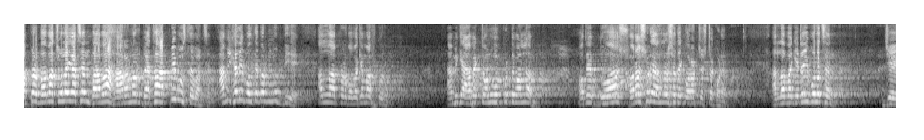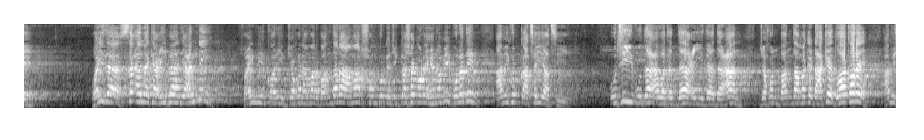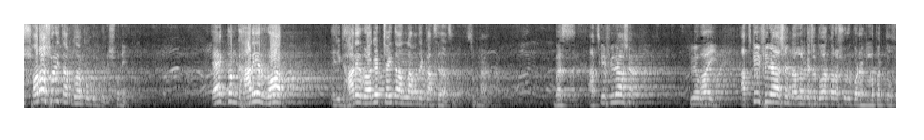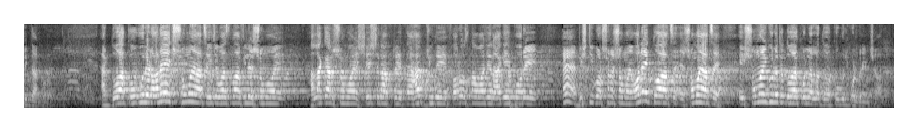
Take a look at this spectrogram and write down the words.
আপনার বাবা চলে গেছেন, বাবা হারানোর ব্যথা আপনি বুঝতে পারছেন। আমি খালি বলতে পারব মুখ দিয়ে, আল্লাহ আপনার বাবাকে মাফ করুন। আমি কি আবেগটা অনুভব করতে পারলাম? অতএব দোয়া সরাসরি আল্লাহর সাথে করার চেষ্টা করেন। আল্লাহ পাক এটাই বলেছেন যে, ওয়াইদা সাআলাকা ফাইন্নি করিব যখন আমার বান্দারা আমার সম্পর্কে জিজ্ঞাসা করে, হে নবী, বলে দিন, আমি খুব কাছেই আছি। উজিবু ইযা দাআন, যখন বান্দা আমাকে ডাকে, দোয়া করে, আমি সরাসরি তার দোয়া কবুল করি, শুনি। একদম ঘাড়ের রগ, এই যে ঘাড়ের রগের চাইতে আল্লাহ আমাদের কাছে আছে ব্যাস আজকে ফিরে আসেন। প্রিয় ভাই, আজকেই ফিরে আসেন, আল্লাহর কাছে দোয়া করা শুরু করেন, আল্লাহ তৌফিক দান করেন। আর দোয়া কবুলের অনেক সময় আছে, এই যে ওয়াজ মাহফিলের সময় হালাকার সময়, শেষ রাত্রে তাহাজ্জুদে ফরজ নামাজের আগে পরে হ্যাঁ বৃষ্টি বর্ষণের সময় অনেক দোয়া আছে, সময় আছে। এই সময়গুলোতে দোয়া করলে আল্লাহ দোয়া কবুল করবেন ইনশাআল্লাহ।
